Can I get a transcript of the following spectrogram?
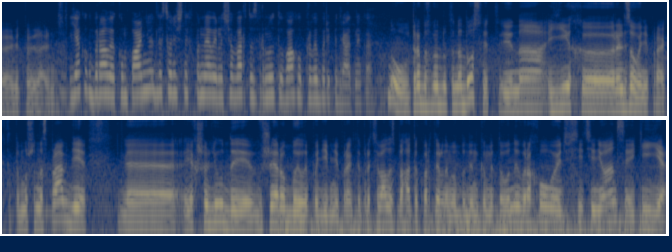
е, відповідальності. Як обирали компанію для сонячних панелей? На що варто звернути увагу при виборі підрядника? Ну, треба звернути на досвід і на їх е, реалізовані проекти. Тому що насправді, якщо люди вже робили подібні проекти, працювали з багатоквартирними будинками, то вони враховують всі ці нюанси, які є.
